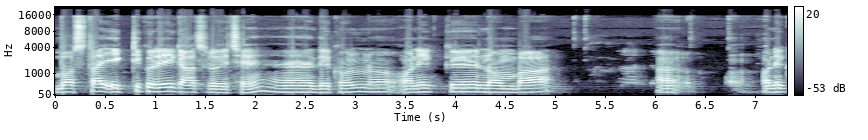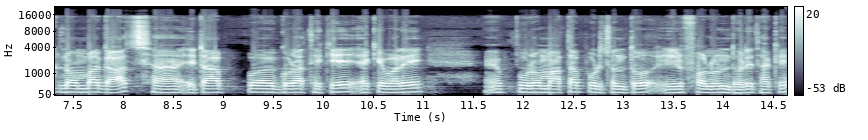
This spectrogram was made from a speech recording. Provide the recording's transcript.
বস্তায় একটি করেই গাছ রয়েছে। দেখুন, অনেক লম্বা অনেক লম্বা গাছ এটা গোড়া থেকে একেবারে পুরো মাথা পর্যন্ত এর ফলন ধরে থাকে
